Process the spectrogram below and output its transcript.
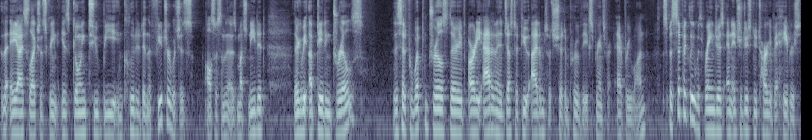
the AI selection screen is going to be included in the future, which is also something that is much needed. They're going to be updating drills. They said for weapon drills, they've already added and adjusted a few items which should improve the experience for everyone, specifically with ranges and introduce new target behaviors.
